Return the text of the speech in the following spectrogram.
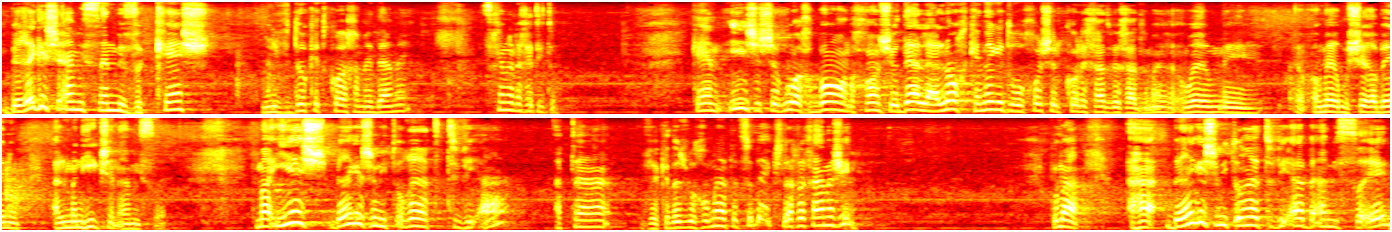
ברגע שעם ישראל מבקש לבדוק את כוח המדמה, צריכים ללכת איתו. כן, איש אשר רוח בו, נכון, שיודע להלוך כנגד רוחו של כל אחד ואחד, אומר, אומר, אומר משה רבנו על מנהיג של עם ישראל. כלומר, יש, ברגע שמתעוררת תביעה, אתה, והקדוש ברוך הוא אומר, אתה צודק, שלח לך אנשים. כלומר, ברגע שמתעוררת תביעה בעם ישראל,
